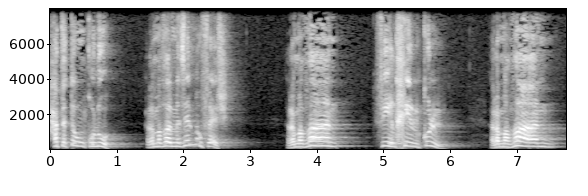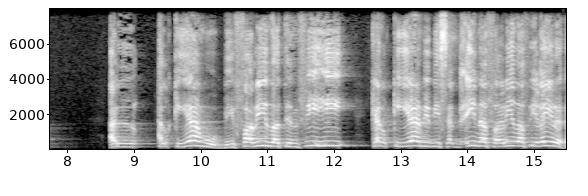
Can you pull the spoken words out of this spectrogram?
حتى تو نقولوه. رمضان مازال ما وفاش. رمضان فيه الخير الكل. رمضان القيام بفريضة فيه كالقيام بسبعين فريضة في غيره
